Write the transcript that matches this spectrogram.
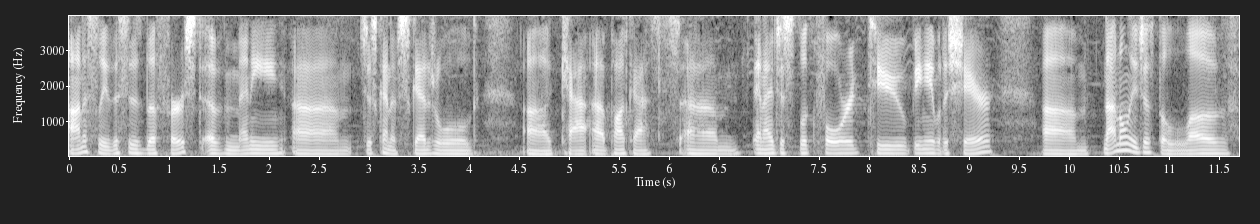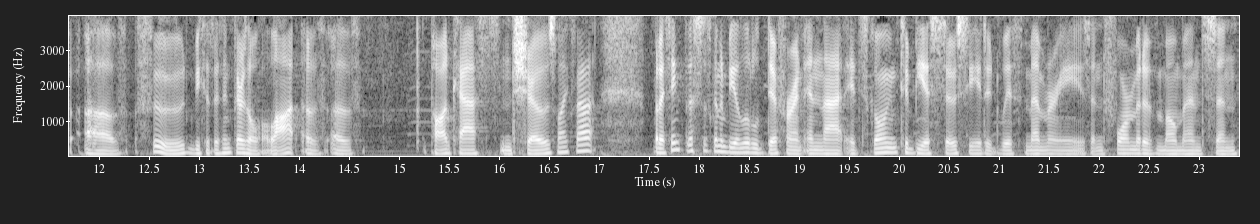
honestly, this is the first of many um, just kind of scheduled uh, uh, podcasts. Um, and I just look forward to being able to share um, not only just the love of food, because I think there's a lot of, of podcasts and shows like that. But I think this is going to be a little different in that it's going to be associated with memories and formative moments and,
